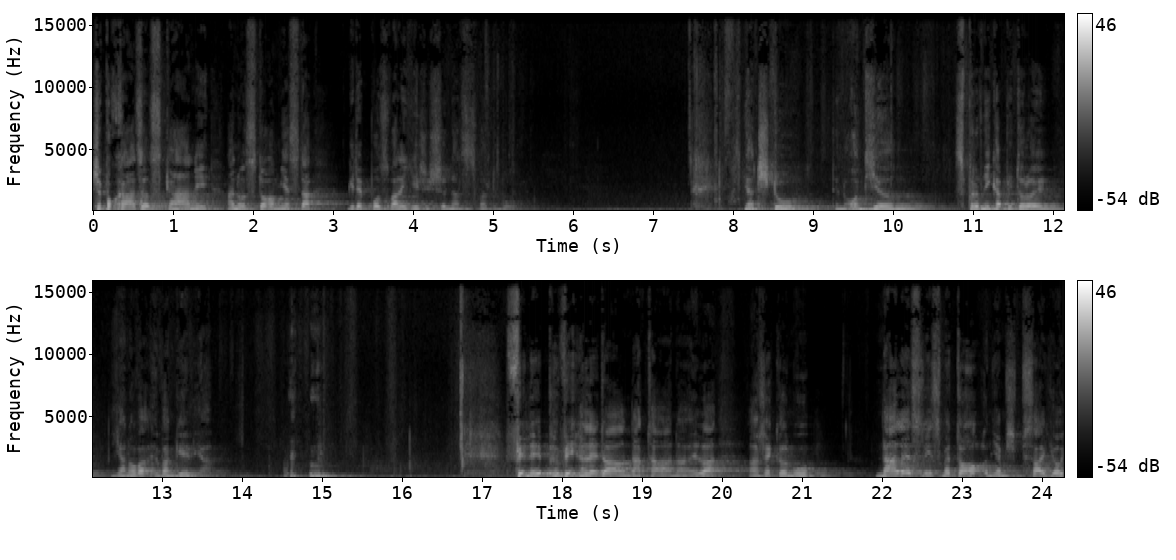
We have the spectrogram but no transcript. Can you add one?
Že pocházel z Kány, ano, z toho města, kde pozvali Ježíše na svatbu. Já čtu ten oddíl z první kapitoly Janova Evangelia. Filip vyhledal Natánaela a řekl mu, nalezli jsme toho, o němž psal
